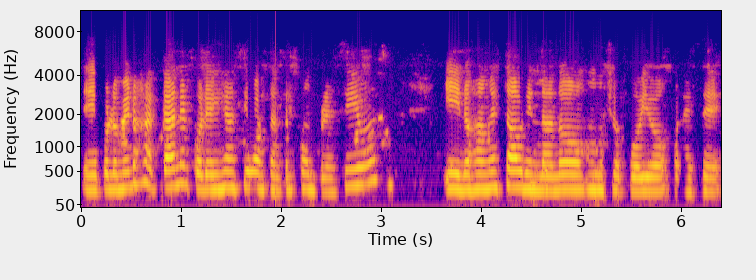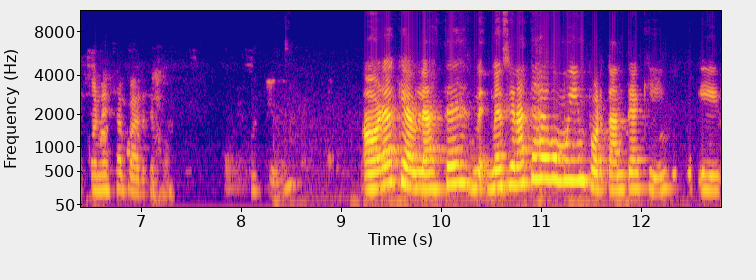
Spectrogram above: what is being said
eh, por lo menos acá en el colegio han sido bastante comprensivos y nos han estado brindando mucho apoyo con, ese, con esa parte. Pues. Ahora que hablaste, mencionaste algo muy importante aquí y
